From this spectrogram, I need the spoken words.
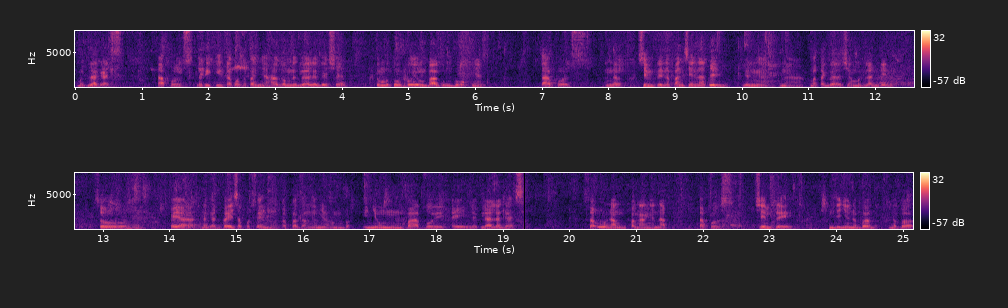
maglagas. Tapos, nakikita ko sa kanya, habang naglalagas siya, tumutubo yung bagong buhok niya. Tapos, na, siyempre napansin natin, yun nga, na matagal siyang maglandin. So, kaya nag-advise ako sa inyo, kapag ang inyong, inyong baboy ay naglalagas sa unang panganganak, tapos, siyempre, hindi nyo naba, naba,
